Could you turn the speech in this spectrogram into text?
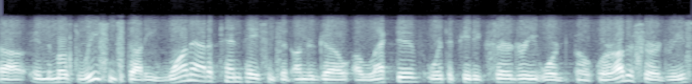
uh, in the most recent study, one out of 10 patients that undergo elective orthopedic surgery or, or other surgeries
